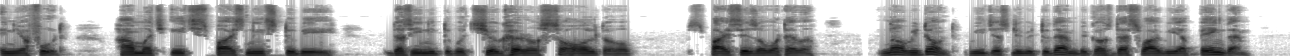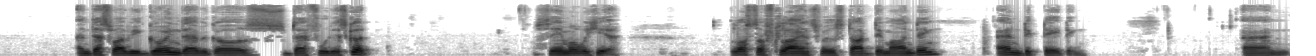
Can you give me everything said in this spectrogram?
in your food? How much each spice needs to be? Does he need to put sugar or salt or spices or whatever? No, we don't. We just leave it to them because that's why we are paying them. And that's why we're going there because their food is good. Same over here. Lots of clients will start demanding and dictating. And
